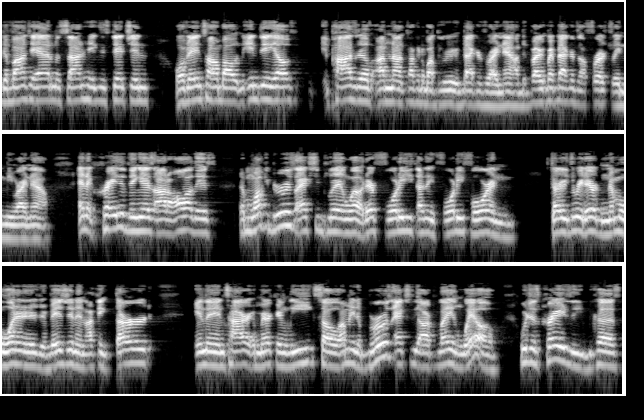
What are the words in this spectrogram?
Davante Adams signing his extension, or if they ain't talking about anything else positive, I'm not talking about the Green Bay Packers right now. The Green Bay Packers are frustrating me right now. And the crazy thing is, out of all this, the Milwaukee Brewers are actually playing well. They're 40, I think 44 and 33. They're number one in their division, and I think third in the entire American League. So, I mean, the Brewers actually are playing well, which is crazy because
